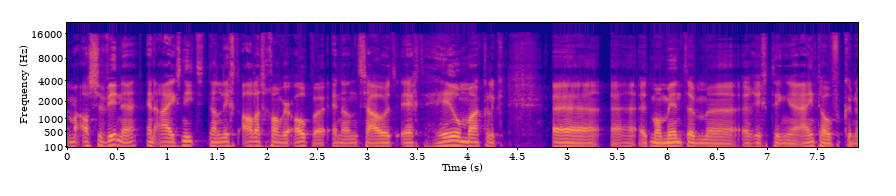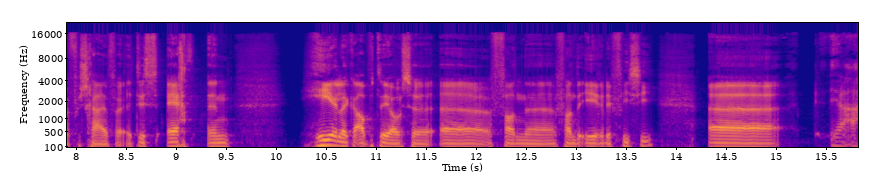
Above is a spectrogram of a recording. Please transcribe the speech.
maar als ze winnen en Ajax niet, dan ligt alles gewoon weer open. En dan zou het echt heel makkelijk het momentum richting Eindhoven kunnen verschuiven. Het is echt een heerlijke apotheose van, van de eredivisie. Ja,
